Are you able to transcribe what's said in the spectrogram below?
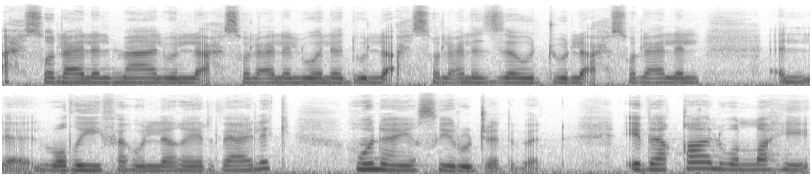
أحصل على المال ولا أحصل على الولد ولا أحصل على الزوج ولا أحصل على ال ال الوظيفة ولا غير ذلك هنا يصير جذبا. إذا قال والله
